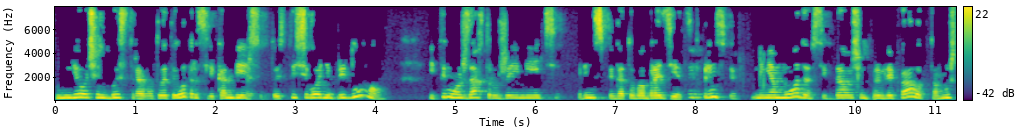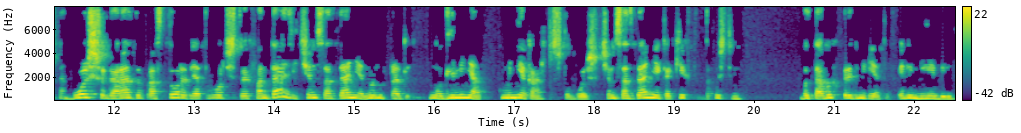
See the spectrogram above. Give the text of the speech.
у нее очень быстрая вот в этой отрасли конверсия. То есть ты сегодня придумал, и ты можешь завтра уже иметь, в принципе, готовый образец. И, в принципе, меня мода всегда очень привлекала, потому что больше гораздо простора для творчества и фантазии, чем создание, ну, например, ну, для меня, мне кажется, что больше, чем создание каких-то, допустим, бытовых предметов или мебель.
